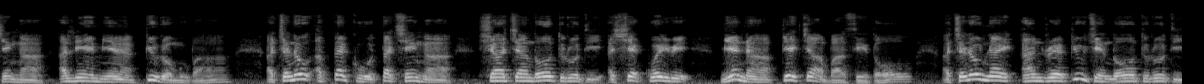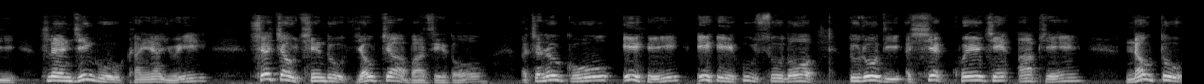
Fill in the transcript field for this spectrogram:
ခြင်းငှာအလင်းအမြန်ပြုတော်မူပါအကျွန်ုပ်အသက်ကိုတတ်ခြင်းငှာရှာကြံသောသူတို့သည်အရှက်ကွဲ၍မျက်နာပြက်ကြပါစေသောအကျွန်ုပ်၌အန္တရာယ်ပြုကျင်သောသူတို့သည်လှန်ခြင်းကိုခံရ၍ ရှက်ကြောက်ခြင်းသို့ ရောက်ကြပါစေသော။အကျွန်ုပ်ကို အေ့ဟေ၊အေ့ဟေဟုဆိုသော သူတို့သည် အရှက်ခွဲခြင်းအားဖြင့် နောက်သို့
